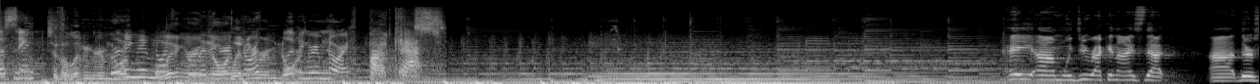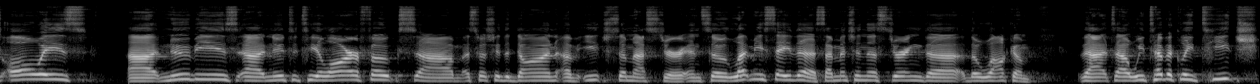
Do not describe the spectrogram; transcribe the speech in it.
listening to the Living Room North. Living Room North. Living Room North. Living Room North, Living Room North podcast. Hey, um, we do recognize that uh, there's always uh, newbies, uh, new to TLR folks, um, especially the dawn of each semester. And so let me say this I mentioned this during the, the welcome that uh, we typically teach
